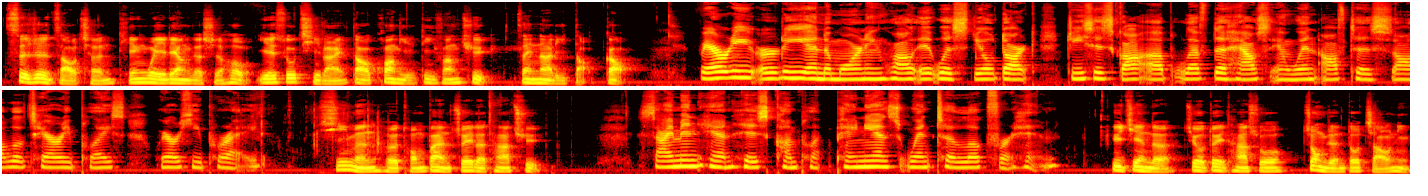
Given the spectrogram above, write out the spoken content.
次日早晨，天未亮的时候，耶稣起来到旷野地方去，在那里祷告。 Very early in the morning, while it was still dark, Jesus got up, left the house, and went off to a solitary place where he prayed. 西门和同伴追了他去， Simon and his companions went to look for him. 遇见了，就对他说：“众人都找你。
